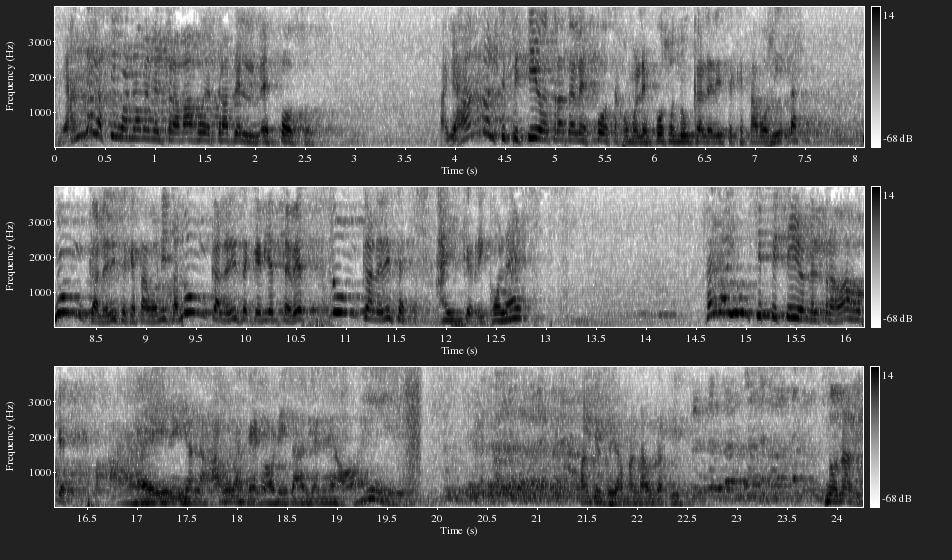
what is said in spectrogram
Allá anda la ciguanaba en el trabajo detrás del esposo. Allá anda el cipitillo detrás de la esposa, como el esposo nunca le dice que está bonita. Nunca le dice que está bonita, nunca le dice que bien te ves, nunca le dice, ay, qué rico les. Pero hay un cipitillo en el trabajo que, ay, niña Laura, qué bonita viene hoy. ¿Alguien se llama Laura aquí? No, nadie.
